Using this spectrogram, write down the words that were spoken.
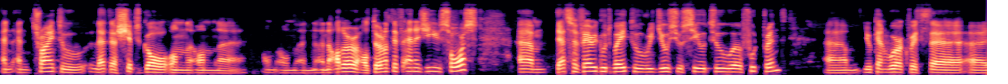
and and try to let their ships go on on uh, on, on an, another alternative energy source, um, that's a very good way to reduce your CO2 uh, footprint. Um, you can work with, uh,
